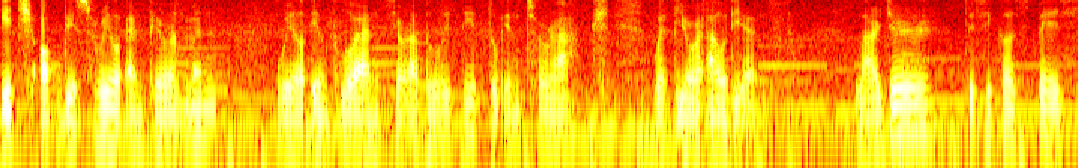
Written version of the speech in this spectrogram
Each of these real environment will influence your ability to interact with your audience. Larger physical space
